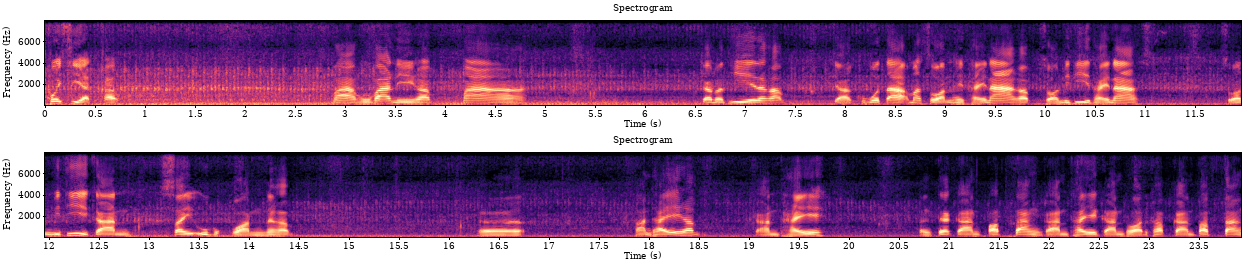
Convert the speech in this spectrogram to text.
โคยเฉียดครับ มาหมู่บ้านนี้ครับ มา เจ้าหน้าที่นะครับ จากคูโบต้ามาสอนให้ไถหน้าครับ สอนวิธีไถหน้า สอนวิธีการใส่อุปกรณ์นะครับเอ่อฐานไถครับ การไถ ตั้งแต่การปรับตั้งการไทยการถอดครับ การปรับตั้ง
